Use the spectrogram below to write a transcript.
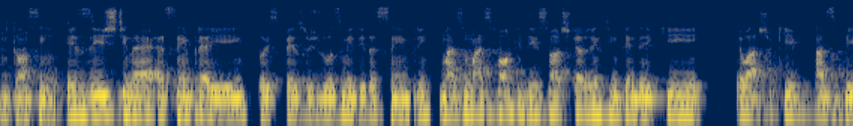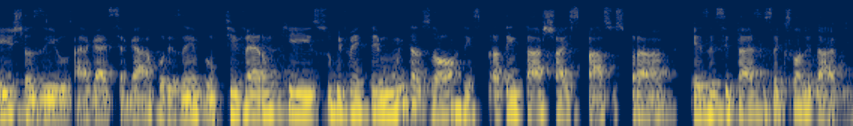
Então, assim, existe, né? É sempre aí dois pesos, duas medidas sempre. Mas o mais forte disso, eu acho que a gente entender que Eu acho que as bichas e os HSH, por exemplo, tiveram que subverter muitas ordens para tentar achar espaços para exercitar essa sexualidade.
